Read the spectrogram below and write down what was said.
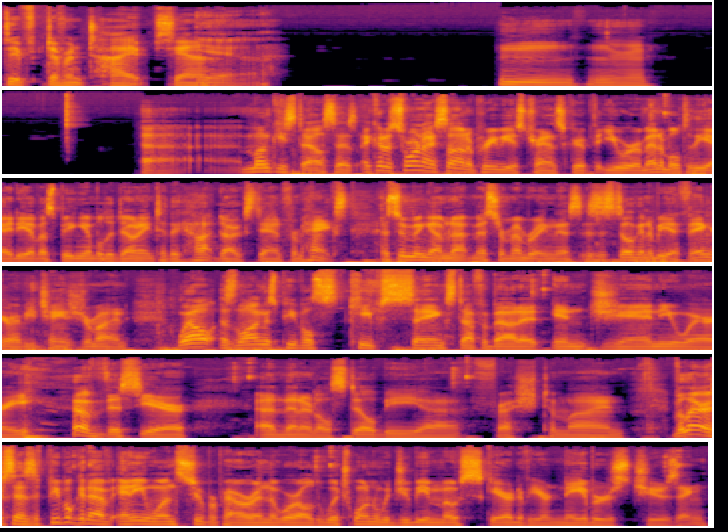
diff- different types. Yeah. Yeah. Hmm. hmm. Uh, Monkey Style says, I could have sworn I saw in a previous transcript that you were amenable to the idea of us being able to donate to the hot dog stand from Hanks. Assuming I'm not misremembering this, is this still going to be a thing or have you changed your mind? Well, as long as people keep saying stuff about it in January of this year, uh, then it'll still be uh, fresh to mind. Valera says, if people could have any one superpower in the world, which one would you be most scared of your neighbors choosing?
